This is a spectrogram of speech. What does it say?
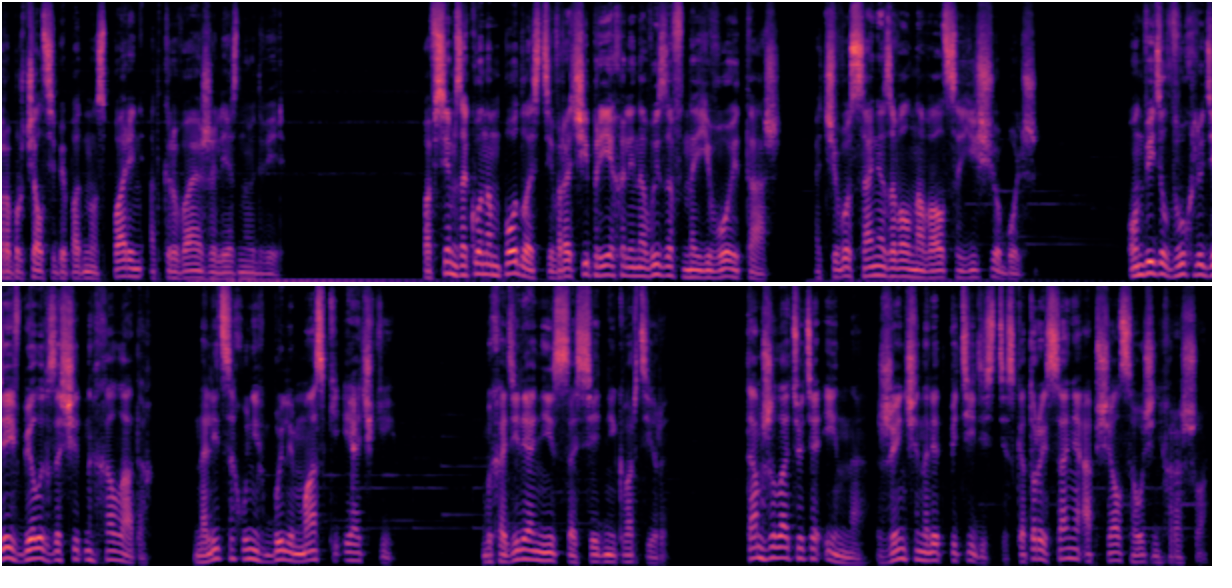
Пробурчал себе под нос парень, открывая железную дверь. По всем законам подлости врачи приехали на вызов на его этаж, отчего Саня заволновался еще больше. Он видел двух людей в белых защитных халатах, на лицах у них были маски и очки. Выходили они из соседней квартиры. Там жила тетя Инна, женщина лет 50, с которой Саня общался очень хорошо.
